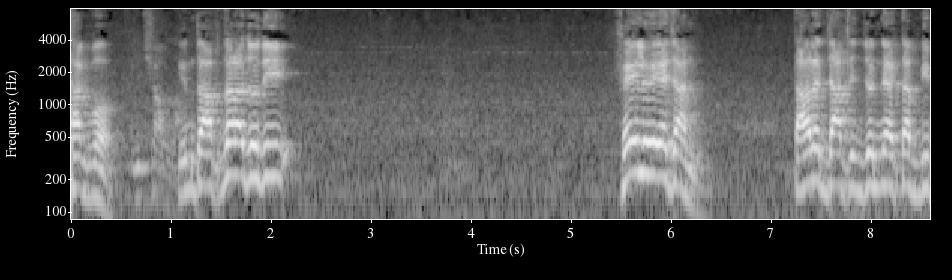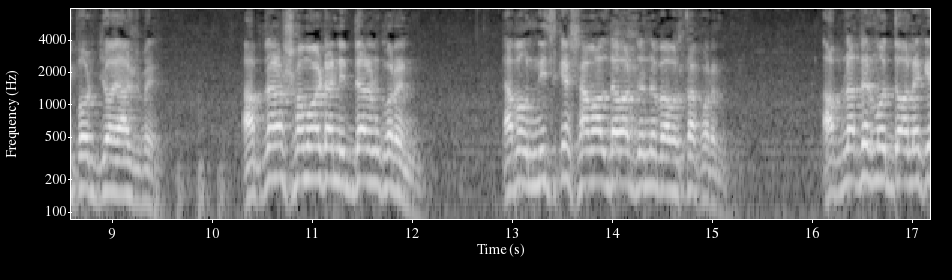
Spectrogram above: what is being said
থাকব। কিন্তু আপনারা যদি ফেল হয়ে যান তাহলে জাতির জন্য একটা বিপর্যয় আসবে। আপনারা সময়টা নির্ধারণ করেন এবং নিজকে সামাল দেওয়ার জন্য ব্যবস্থা করেন। আপনাদের মধ্যে অনেকে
